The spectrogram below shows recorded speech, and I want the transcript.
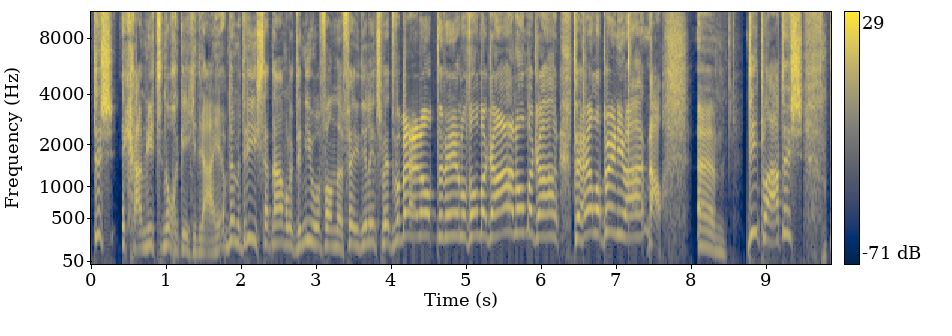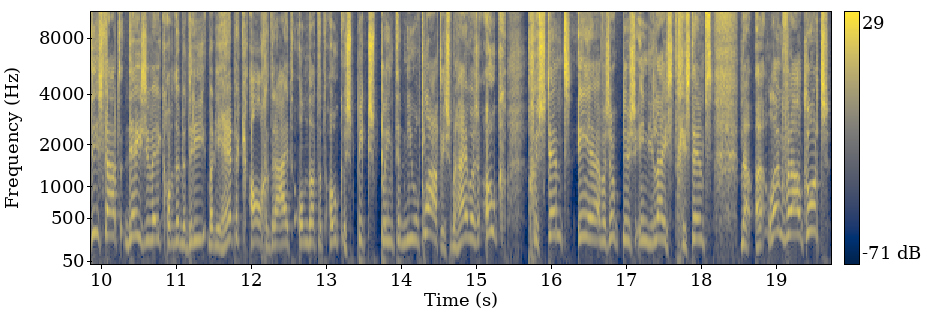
Dus ik ga hem niet nog een keertje draaien. Op nummer 3 staat namelijk de nieuwe van uh, Freddy met We zijn op de wereld, god, oh my god. Te helpen niet waar. Nou, ehm, die plaat dus, die staat deze week op nummer 3. Maar die heb ik al gedraaid omdat het ook een spiksplinter nieuwe plaat is. Maar hij was ook gestemd, in, hij was ook dus in die lijst gestemd. Nou, eh, lang verhaal kort.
